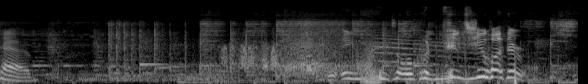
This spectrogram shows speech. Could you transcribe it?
Tatab. Your ignorance will convince you otherwise.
